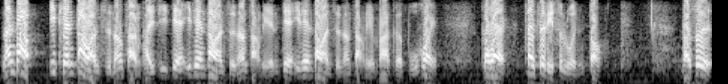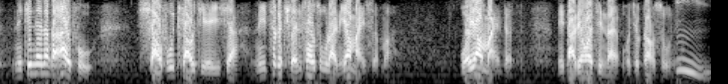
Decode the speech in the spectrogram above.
难道一天到晚只能涨台积电，一天到晚只能涨联电，一天到晚只能涨联发科？不会，各位在这里是轮动。老师，你今天那个爱普小幅调节一下，你这个钱抽出来，你要买什么？我要买的，你打电话进来，我就告诉你，嗯，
